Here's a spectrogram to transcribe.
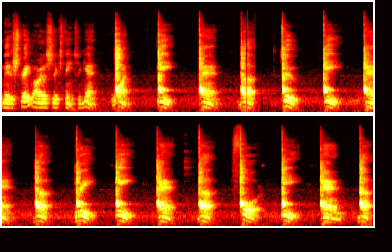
made a straight line of 16ths. Again, 1, E, and, the, 2, E, and, the, 3, E, and, the, 4, E, and the.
